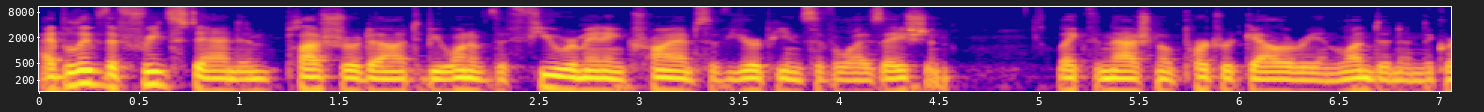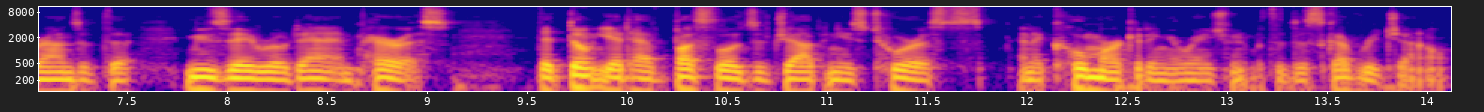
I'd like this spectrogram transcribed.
I believe the Frite stand in Place Jourdan to be one of the few remaining triumphs of European civilization, like the National Portrait Gallery in London and the grounds of the Musée Rodin in Paris, that don't yet have busloads of Japanese tourists and a co marketing arrangement with the Discovery Channel.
